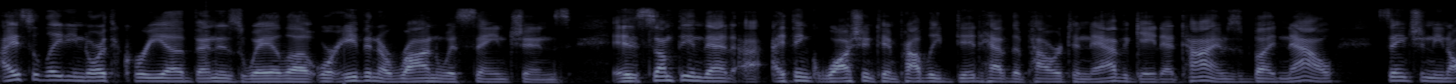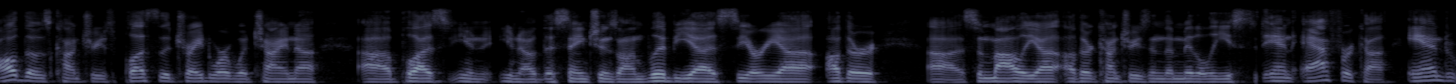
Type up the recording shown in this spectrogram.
isolating North Korea, Venezuela, or even Iran with sanctions is something that I think Washington probably did have the power to navigate at times, but now sanctioning all those countries plus the trade war with China, uh, plus you you know the sanctions on Libya, Syria, other uh, Somalia, other countries in the Middle East, and Africa and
